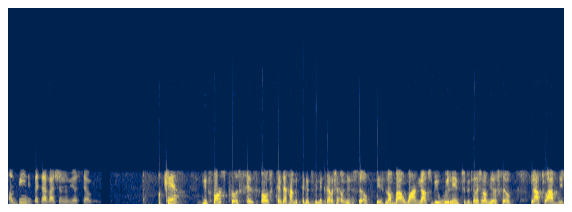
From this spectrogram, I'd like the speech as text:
on being the better version of yourself? Okay. The first process or step that can be taken to be the better version of yourself is number one, you have to be willing to be the better version of yourself. You have to have the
